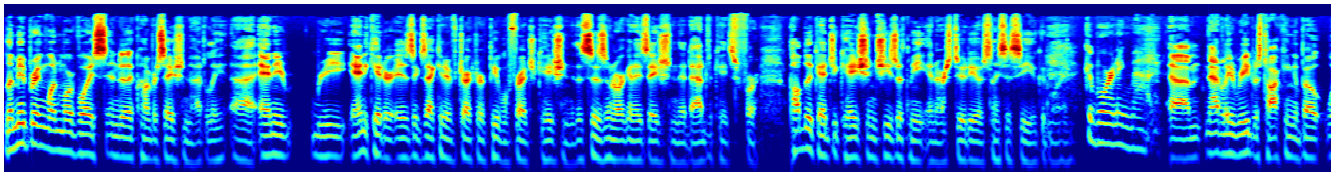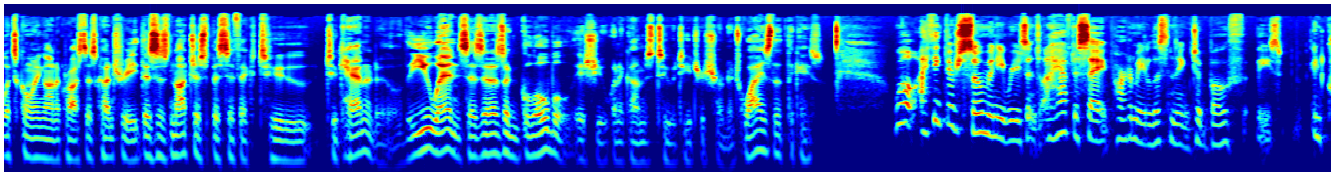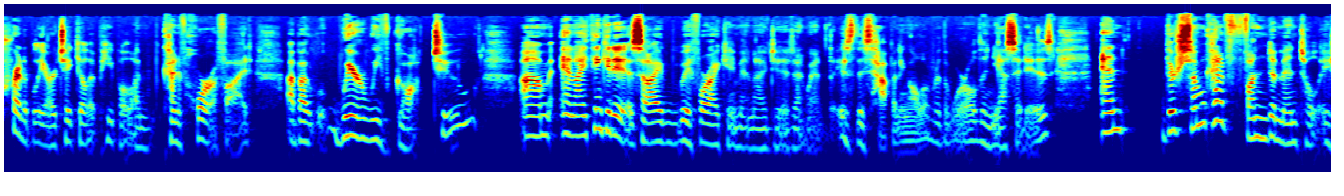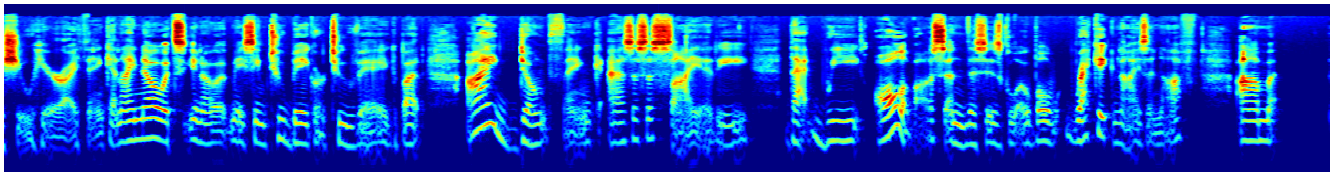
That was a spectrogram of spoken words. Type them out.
Let me bring one more voice into the conversation, Natalie. Uh, Annie, Re- Annie Kidder is Executive Director of People for Education. This is an organization that advocates for public education. She's with me in our studio. It's nice to see you. Good morning. Good morning, Matt. Um, Natalie Reid was talking about what's going on across this country. This is not just specific to, to Canada, though. The UN says it is a global issue when it comes to a teacher shortage. Why is that the case? Well, I think there's so many reasons. I have to say, part of me listening to both these incredibly articulate people, I'm kind of horrified about where we've got to. Um, and I think it is. I before I came in, I did. I went, "Is this happening all over the world?" And yes, it is. And there's some kind of fundamental issue here, I think. And I know it's, you know, it may seem too big or too vague, but I don't think as a society that we, all of us, and this is global, recognize enough um,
